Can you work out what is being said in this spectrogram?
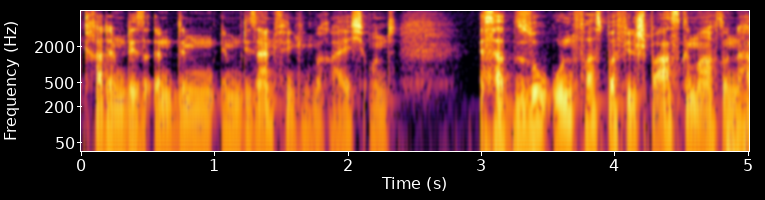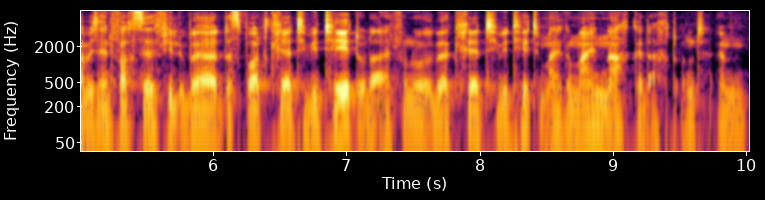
gerade im, Des im, im Design-Thinking-Bereich. Und es hat so unfassbar viel Spaß gemacht und da habe ich einfach sehr viel über das Wort Kreativität oder einfach nur über Kreativität im Allgemeinen nachgedacht und ähm,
